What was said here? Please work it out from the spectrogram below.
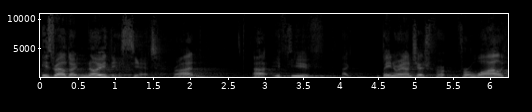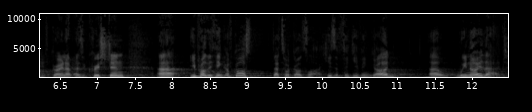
Israel don't know this yet, right? Uh, if you've been around church for, for a while, if you've grown up as a Christian, uh, you probably think, of course, that's what God's like. He's a forgiving God. Uh, we know that.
